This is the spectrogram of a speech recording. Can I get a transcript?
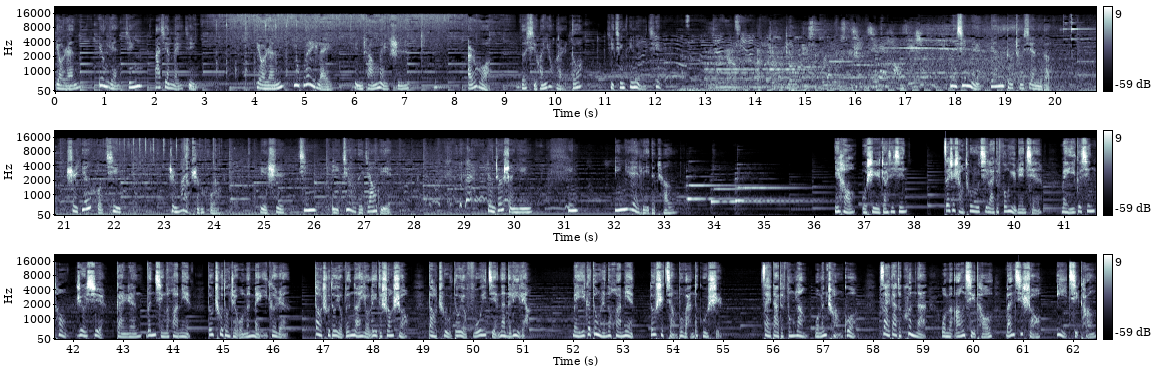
有人用眼睛发现美景，有人用味蕾品尝美食，而我则喜欢用耳朵去倾听一切。那些每天都出现的，是烟火气，是慢生活，也是新与旧的交叠。郑州声音，听音乐里的城。你好，我是张欣欣。在这场突如其来的风雨面前，每一个心痛、热血、感人、温情的画面，都触动着我们每一个人。到处都有温暖有力的双手，到处都有扶危解难的力量。每一个动人的画面都是讲不完的故事。再大的风浪，我们闯过；再大的困难，我们昂起头，挽起手，一起扛。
